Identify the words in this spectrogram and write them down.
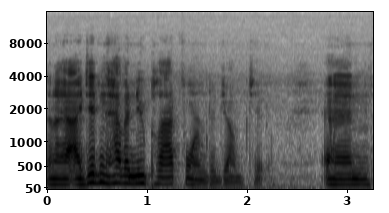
and I, I didn't have a new platform to jump to, and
